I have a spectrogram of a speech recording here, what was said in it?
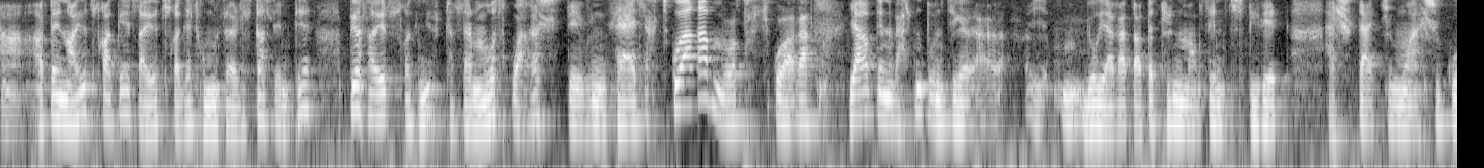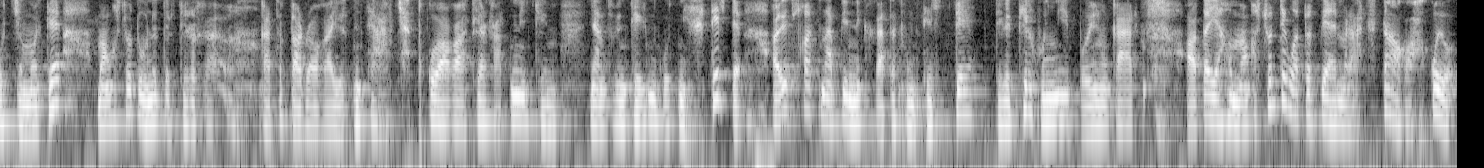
одоо энэ аюулгаа гээл аюулгаа гээл хүмүүс орилдол энэ тий. Би бас аюулгааг нэг талаар муулах байгаа шүү дээ. Ер нь сайлагчгүй байгаа, муулахчгүй байгаа. Яг энэ алтан дунжиг юу яагаад одоо тэр нь Монголын хэмжилт ирээд ашигтай ч юм уу, ашиггүй ч юм уу тий. Монголчууд өнөөдөр тэр газар дороогоо ертөнцийн авч чадахгүй байгаа. Тэгэхээр гадны тийм янз бүрийн техникүүд нь хэрэгтэй л дээ. Аюулгаас на би нэг гадаад хүнтэй л дээ. Тэгээд тэр хүний буянгаар одоо яг монголчуудыг бодвол би амар аттай байгаа байхгүй юу?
